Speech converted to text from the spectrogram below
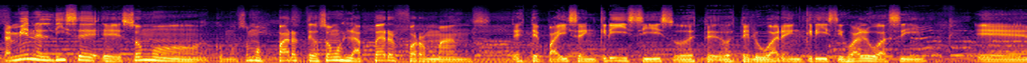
También él dice, eh, somos, como somos parte o somos la performance de este país en crisis o de este, de este lugar en crisis o algo así. Eh,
